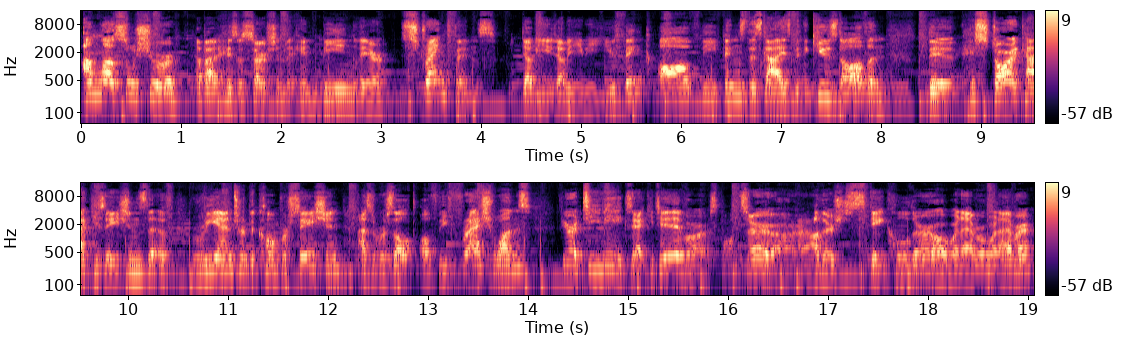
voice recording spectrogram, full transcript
I'm not so sure about his assertion that him being there strengthens WWE. You think of the things this guy has been accused of and the historic accusations that have re entered the conversation as a result of the fresh ones. If you're a TV executive or a sponsor or other stakeholder or whatever, whatever,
